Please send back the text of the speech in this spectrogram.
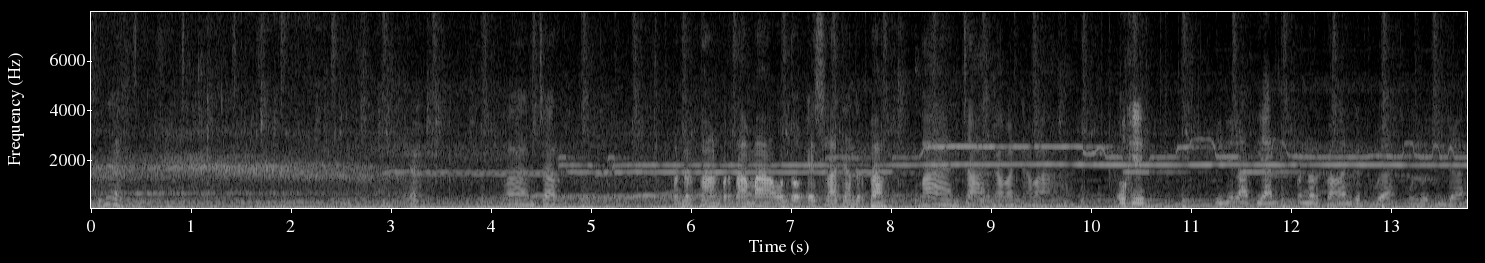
Sini Ace. Eh, lancar. Penerbangan pertama untuk es latihan terbang. Lancar kawan-kawan. Oke ini latihan penerbangan kedua untuk Dinda.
